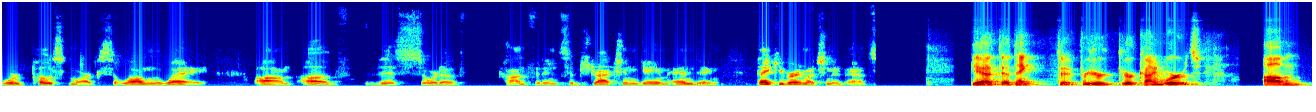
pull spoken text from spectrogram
or postmarks along the way um, of this sort of confidence abstraction game ending? Thank you very much in advance. Yeah, thank for your, kind words. Um,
